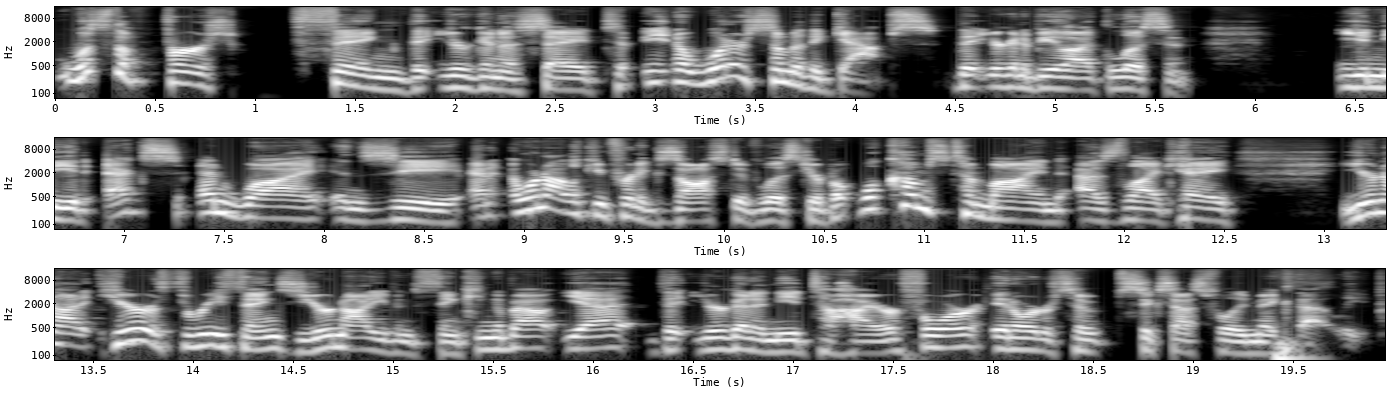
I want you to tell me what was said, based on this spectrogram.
What's the first thing that you're going to say to, you know, what are some of the gaps that you're going to be like, listen, you need X and Y and Z. And we're not looking for an exhaustive list here, but what comes to mind as like, hey, you're not here are three things you're not even thinking about yet that you're going to need to hire for in order to successfully make that leap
